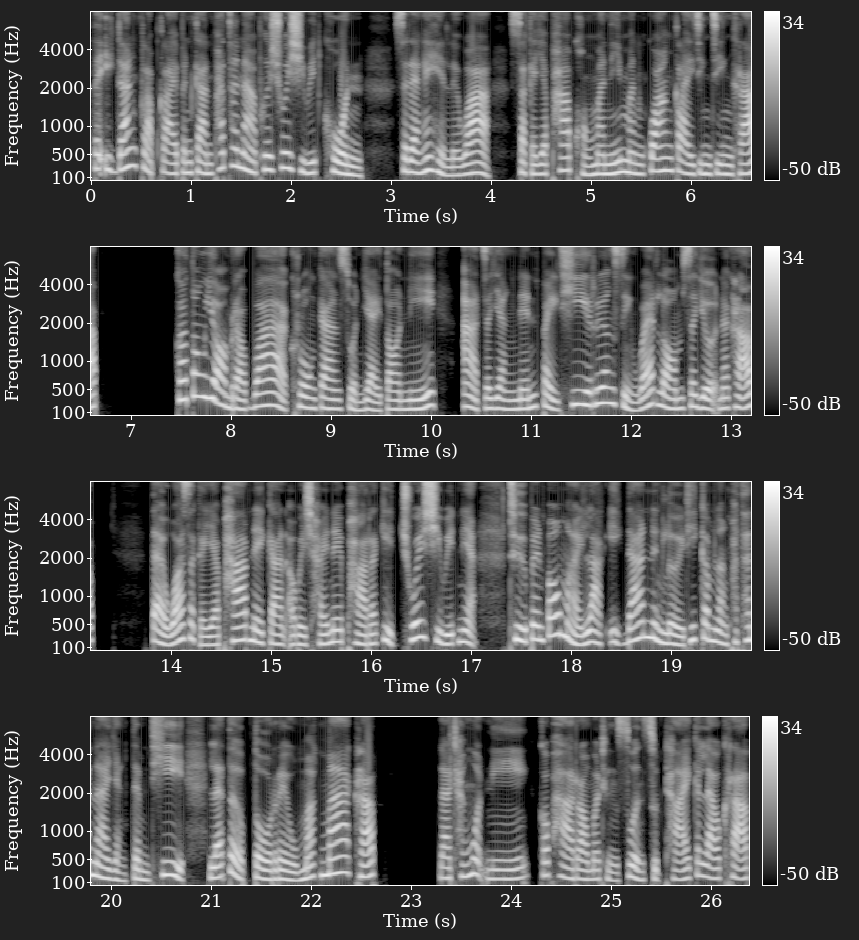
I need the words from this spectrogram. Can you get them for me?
แต่อีกด้านกลับกลายเป็นการพัฒนาเพื่อช่วยชีวิตคน แสดงให้เห็นเลยว่า ศักยภาพของมันนี้มันกว้างไกลจริง ๆ ครับก็ต้องยอมรับว่าโครงการส่วนใหญ่ตอนนี้อาจจะยังเน้นไปที่เรื่องสิ่งแวดล้อมซะเยอะนะครับ แต่ว่าศักยภาพในการเอาไปใช้ในภารกิจช่วยชีวิตเนี่ยถือเป็นเป้าหมายหลักอีกด้านหนึ่งเลยที่กำลังพัฒนาอย่างเต็มที่ และเติบโตเร็วมากๆครับ และทั้งหมดนี้ก็พาเรามาถึงส่วนสุดท้ายกันแล้วครับ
